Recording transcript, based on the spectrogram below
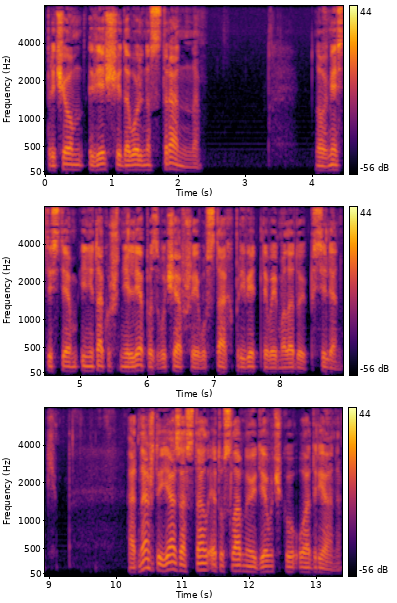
Причем вещи довольно странно, но вместе с тем и не так уж нелепо звучавшие в устах приветливой молодой поселянки. Однажды я застал эту славную девочку у Адриана.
